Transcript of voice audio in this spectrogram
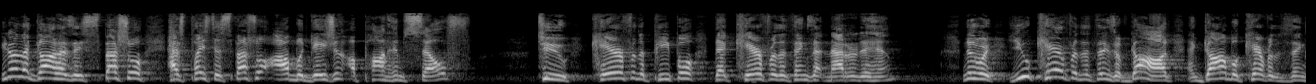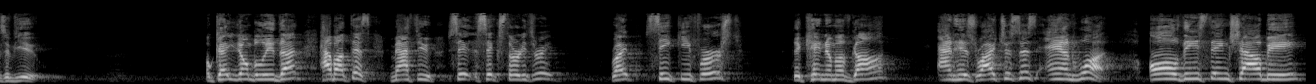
You know that God has a special, has placed a special obligation upon Himself to care for the people that care for the things that matter to Him? In other words, you care for the things of God, and God will care for the things of you. Okay, you don't believe that? How about this? Matthew 6, 6 33, right? Seek ye first the kingdom of God and his righteousness, and what? All these things shall be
